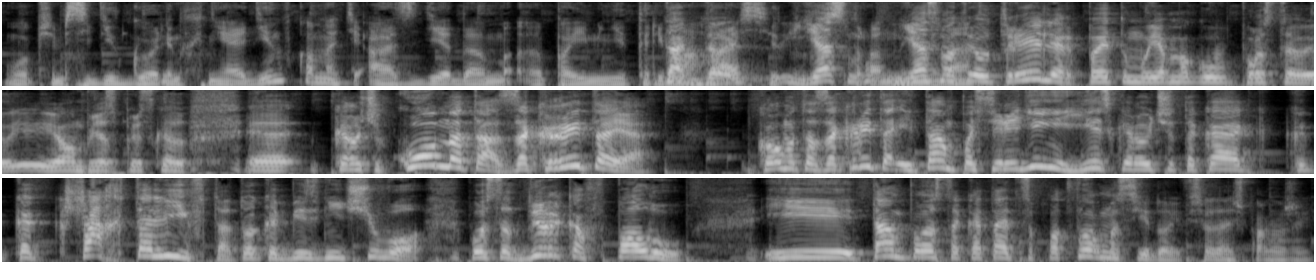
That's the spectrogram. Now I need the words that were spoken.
В общем, сидит Горинг не один в комнате, а с дедом э, по имени Тримагаси. Так, да, я, см- я смотрел трейлер, поэтому я могу просто, я вам сейчас предсказываю. Э, короче, комната закрытая, комната закрыта, и там посередине есть, короче, такая, как, как шахта лифта, только без ничего. Просто дырка в полу. И там просто катается платформа с едой. Все, дальше продолжай.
